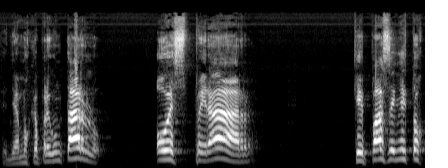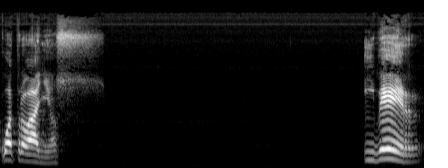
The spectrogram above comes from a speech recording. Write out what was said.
Tendríamos que preguntarlo o esperar que pasen estos cuatro años y ver,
